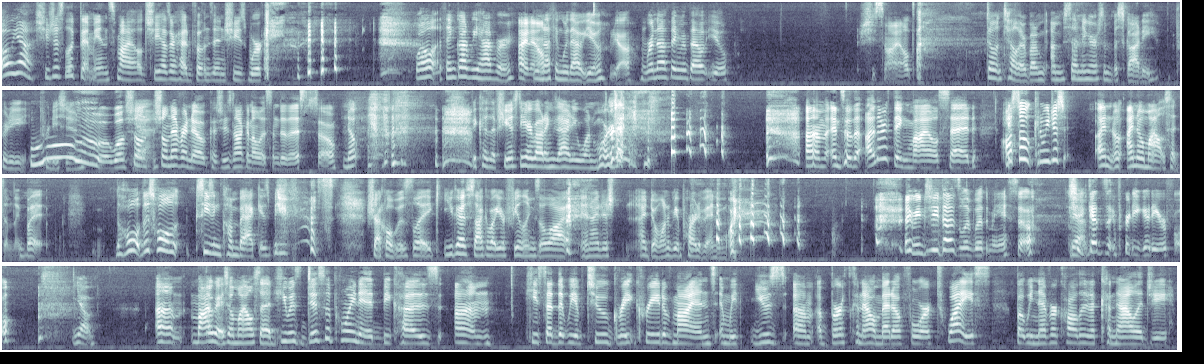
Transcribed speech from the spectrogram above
Oh yeah, she just looked at me and smiled. She has her headphones in, she's working. Well, thank God we have her. I We're know. nothing without you. Yeah, we're nothing without you. She smiled. Don't tell her, but I'm, I'm sending her some biscotti pretty pretty soon. Well, she'll Yeah. she'll never know because she's not gonna listen to this. So. Nope. because if she has to hear about anxiety one more time. um, and so the other thing Miles said. Also, can we just I know I know Miles said something, but the whole this whole season comeback is because Shekel was like, "You guys talk about your feelings a lot, and I just I don't want to be a part of it anymore." I mean, she does live with me, so Yeah. she gets a pretty good earful. yeah. Um, my, Okay, so Miles said, he was disappointed because um, he said that we have two great creative minds and we used um, a birth canal metaphor twice, but we never called it a canalogy.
